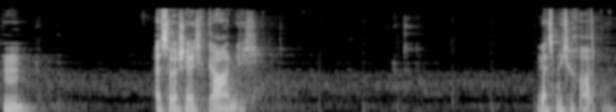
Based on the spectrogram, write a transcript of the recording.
Hm. Also wahrscheinlich gar nicht. Lass mich raten.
